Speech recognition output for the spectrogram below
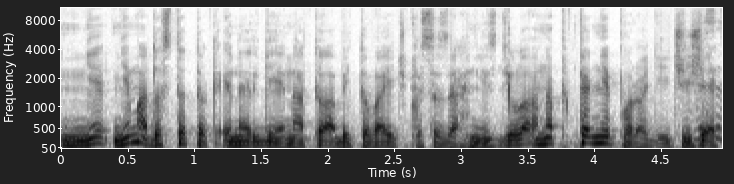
ne, nemá dostatok energie na to, aby to vajíčko sa zahniezdilo a napríklad neporodí. Čiže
